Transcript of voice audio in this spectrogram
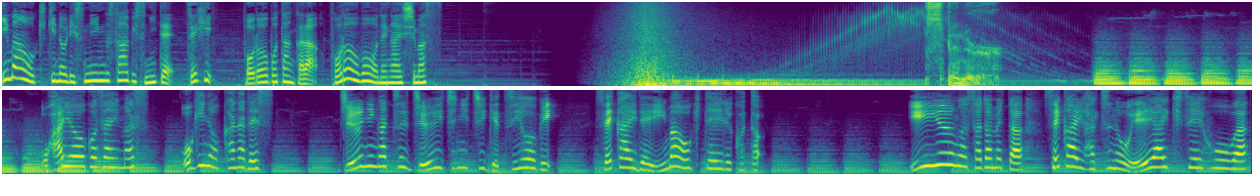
今お聞きのリスニングサービスにてぜひフォローボタンからフォローをお願いします。おはようございます。荻野かなです。12月11日月曜日。世界で今起きていること。EU が定めた世界初の AI 規制法は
